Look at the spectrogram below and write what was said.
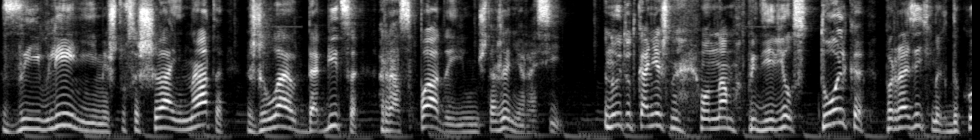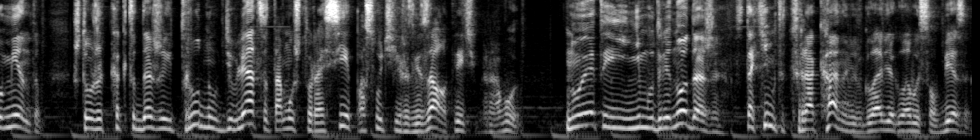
с заявлениями, что США и НАТО желают добиться распада и уничтожения России. Ну и тут, конечно, он нам предъявил столько поразительных документов, что уже как-то даже и трудно удивляться тому, что Россия, по сути, и развязала Третью мировую. Ну это и не мудрено даже с такими-то тараканами в голове главы Совбеза.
